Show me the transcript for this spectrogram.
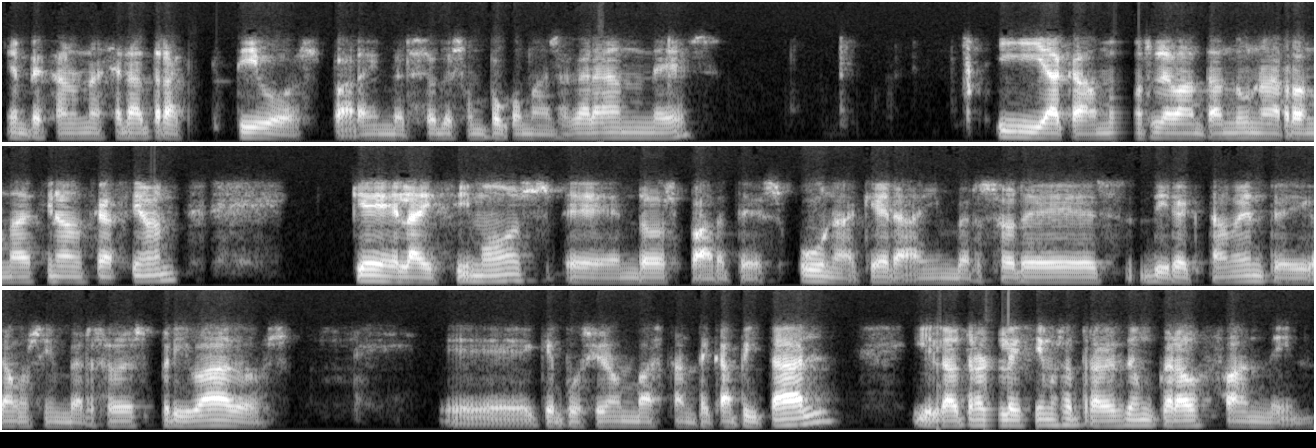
empezaron a ser atractivos para inversores un poco más grandes y acabamos levantando una ronda de financiación que la hicimos en dos partes. Una que era inversores directamente, digamos, inversores privados eh, que pusieron bastante capital y la otra la hicimos a través de un crowdfunding.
